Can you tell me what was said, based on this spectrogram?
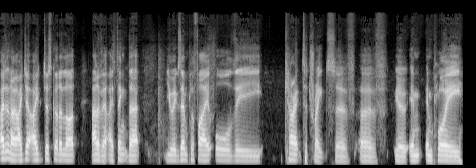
I don't know. I ju- I just got a lot out of it. I think that you exemplify all the character traits of of you know em- employee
